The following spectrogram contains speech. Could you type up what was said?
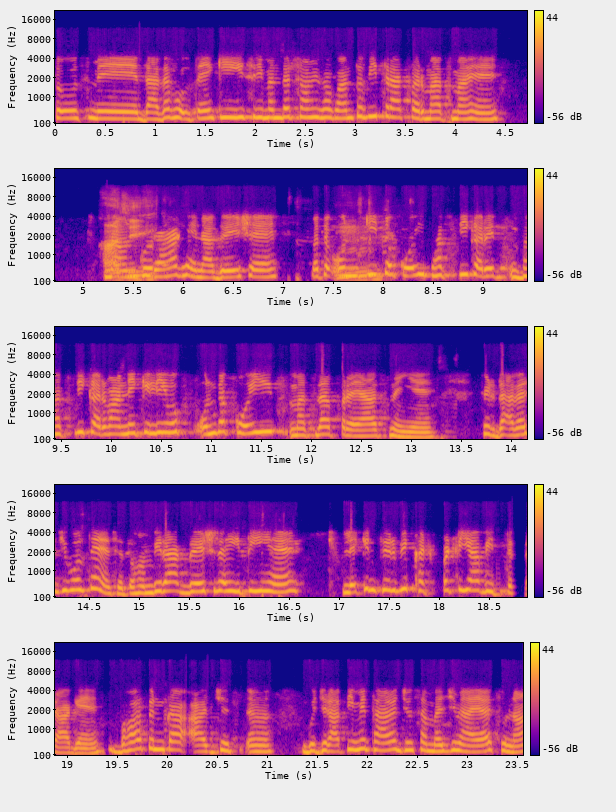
तो उसमें दादा बोलते हैं कि श्री मंदिर स्वामी भगवान तो वीतराग परमात्मा है। हाँ जी। उनको राग है ना द्वेष है। मतलब उनकी तो कोई भक्ति करे भक्ति करवाने के लिए वो उनका कोई मतलब प्रयास नहीं है। फिर दादाजी बोलते हैं ऐसे तो हम भी राग द्वेष रहित ही हैं लेकिन फिर भी खटपटिया वितराग हैं। बहुत उनका आज गुजराती में था जो समझ में आया सुना।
